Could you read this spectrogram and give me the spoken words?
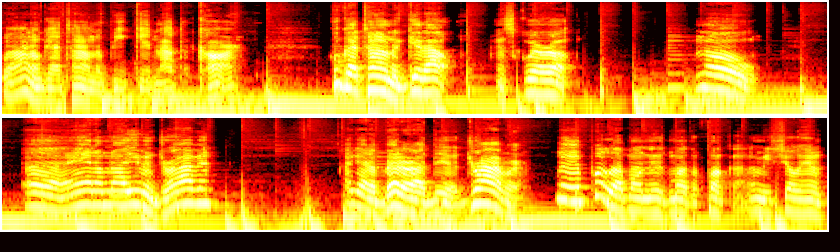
Well, I don't got time to be getting out the car. Who got time to get out and square up? No. Uh, and I'm not even driving. I got a better idea. Driver, man, pull up on this motherfucker. Let me show him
